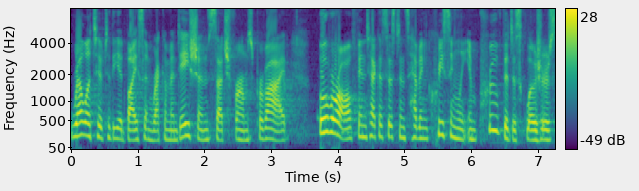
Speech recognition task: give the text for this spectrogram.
relative to the advice and recommendations such firms provide. Overall, fintech assistants have increasingly improved the disclosures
